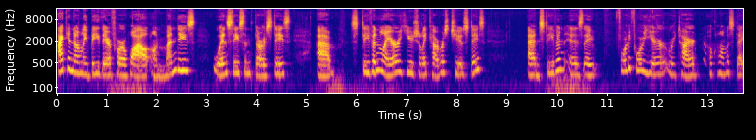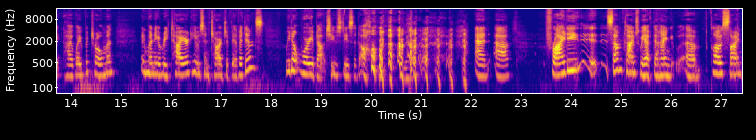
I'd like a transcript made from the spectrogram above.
I can only be there for a while on Mondays, Wednesdays, and Thursdays. Um, Stephen Lair usually covers Tuesdays. And Stephen is a 44 year retired Oklahoma State Highway Patrolman. And when he retired, he was in charge of evidence. We don't worry about Tuesdays at all. and uh, Friday, it, sometimes we have to hang um, clothes sign.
